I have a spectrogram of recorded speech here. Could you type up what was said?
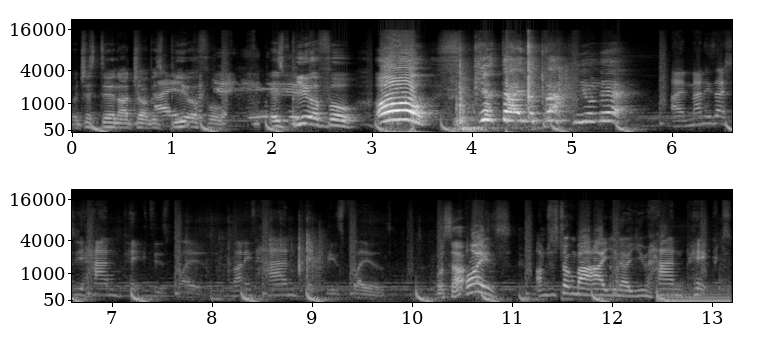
We're just doing our job. It's Hey, beautiful. It's beautiful. Oh! Get that in the back of your net! And Manny's actually handpicked his players. Manny's handpicked these players. What's up? Boys, I'm just talking about how you know you handpicked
